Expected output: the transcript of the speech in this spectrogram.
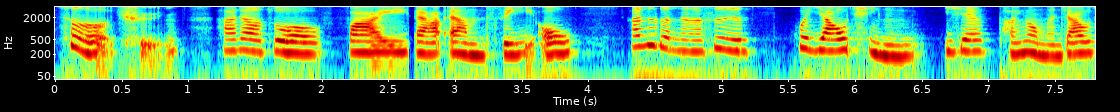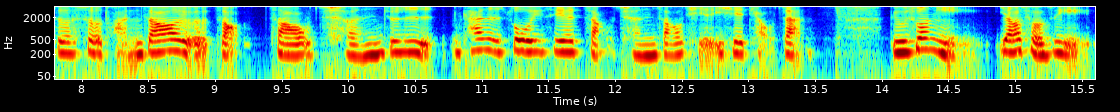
社群，它叫做 Five L M C O。它这个呢是会邀请一些朋友们加入这个社团，你知道有早早晨，就是你开始做一些早晨早起的一些挑战。比如说你要求自己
